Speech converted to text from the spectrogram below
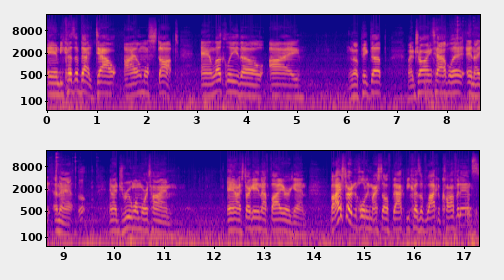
And because of that doubt, I almost stopped. And luckily though, I you know picked up my drawing tablet and I and I and I drew one more time. And I started getting that fire again. But I started holding myself back because of lack of confidence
